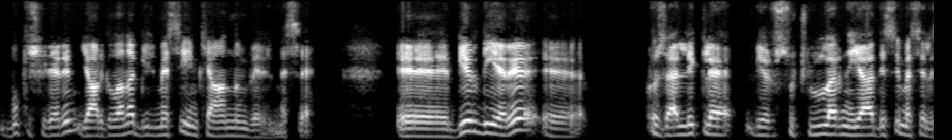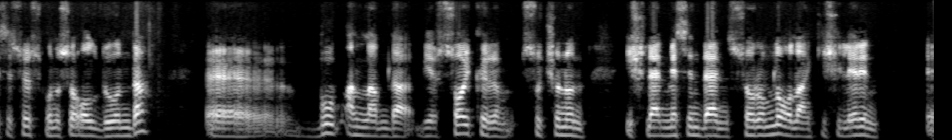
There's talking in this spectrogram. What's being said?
bu kişilerin yargılanabilmesi imkanının verilmesi. E, bir diğeri e, özellikle bir suçluların iadesi meselesi söz konusu olduğunda e, bu anlamda bir soykırım suçunun işlenmesinden sorumlu olan kişilerin e,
